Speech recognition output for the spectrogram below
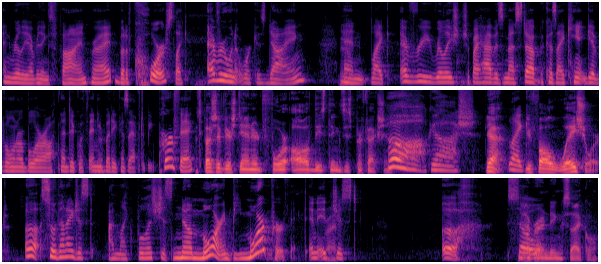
and really everything's fine right but of course like everyone at work is dying and like every relationship i have is messed up because i can't get vulnerable or authentic with anybody because i have to be perfect Especially if your standard for all of these things is perfection. oh gosh yeah. like- you fall way short. Ugh. So then I just, I'm like, well, let's just numb more and be more perfect. And it just, ugh. So Never ending cycle.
